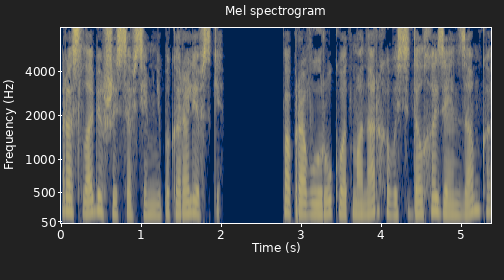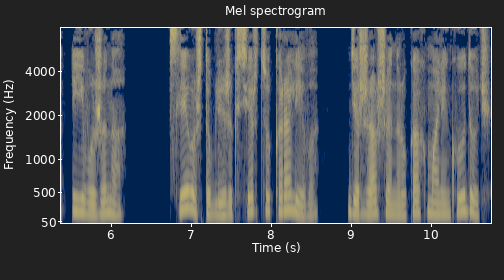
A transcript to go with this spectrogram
расслабившись совсем не по-королевски. По правую руку от монарха восседал хозяин замка и его жена. Слева, что ближе к сердцу, королева, державшая на руках маленькую дочь,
